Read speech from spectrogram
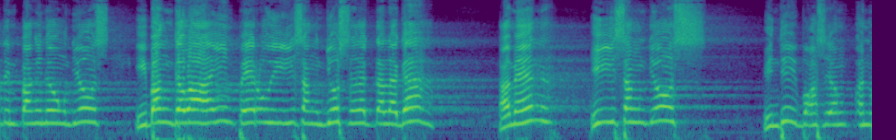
ating Panginoong Diyos. Ibang gawain, pero iisang Diyos na nagtalaga. Amen? Iisang Diyos. Hindi, baka kasi ang ano,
